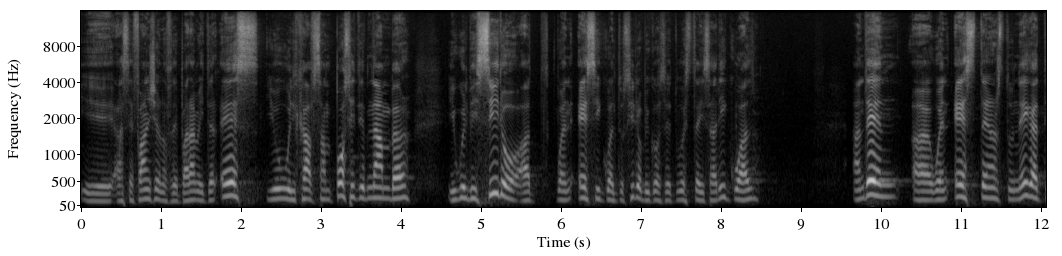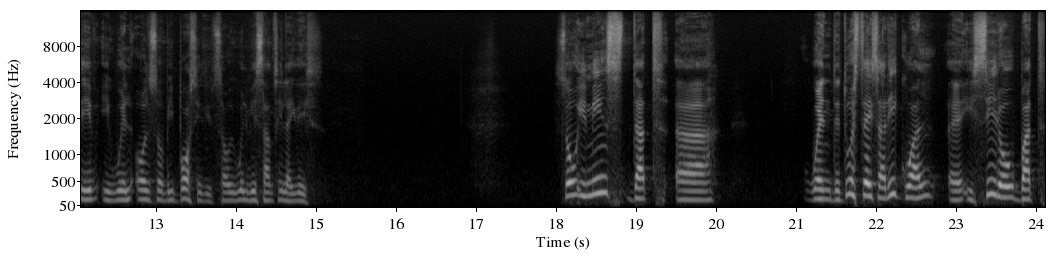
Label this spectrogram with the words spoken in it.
uh, as a function of the parameter s, you will have some positive number. It will be zero at when s equal to zero because the two states are equal. And then uh, when s turns to negative, it will also be positive. So it will be something like this. So it means that uh, when the two states are equal, uh, is zero, but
